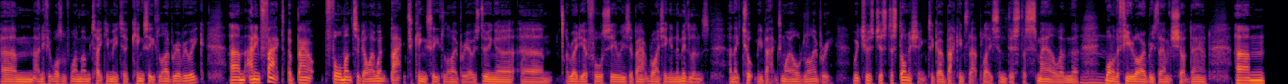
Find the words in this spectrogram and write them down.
Um, and if it wasn't for my mum taking me to King's Heath Library every week. Um, and in fact, about four months ago, I went back to King's Heath Library. I was doing a, um, a Radio 4 series about writing in the Midlands, and they took me back to my old library, which was just astonishing to go back into that place and just the smell and the, one of the few libraries they haven't shut down. Um,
